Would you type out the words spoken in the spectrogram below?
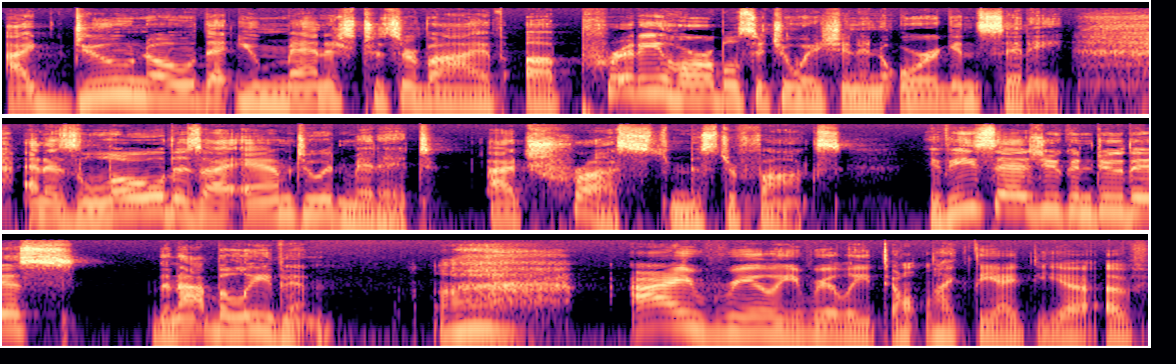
I do know that you managed to survive a pretty horrible situation in Oregon City. And as loath as I am to admit it, I trust Mr. Fox. If he says you can do this, then I believe him. I really, really don't like the idea of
